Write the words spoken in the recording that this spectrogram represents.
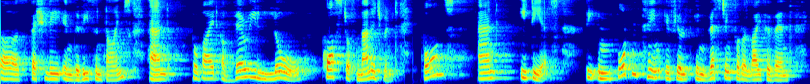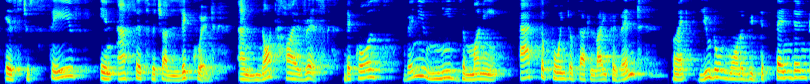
uh, especially in the recent times, and provide a very low cost of management. Bonds and ETFs. The important thing if you're investing for a life event is to save in assets which are liquid and not high risk because when you need the money at the point of that life event, right, you don't want to be dependent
